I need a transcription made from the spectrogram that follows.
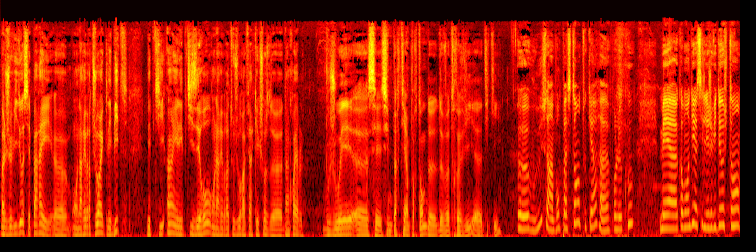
Bah, le jeu vidéo, c'est pareil. Euh, on arrivera toujours avec les bits, les petits 1 et les petits 0. On arrivera toujours à faire quelque chose d'incroyable. Vous jouez, euh, c'est une partie importante de, de votre vie, Tiki? Oui, c'est un bon passe-temps en tout cas, pour le coup. Mais comme on dit aussi, les jeux vidéo, justement,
